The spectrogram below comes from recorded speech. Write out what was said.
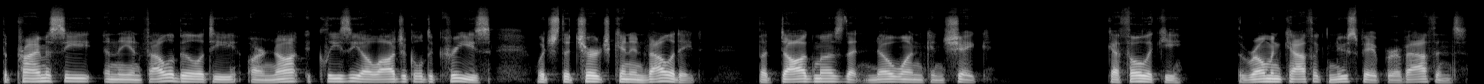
the primacy and the infallibility are not ecclesiological decrees which the Church can invalidate, but dogmas that no one can shake. Katholiki, the Roman Catholic newspaper of Athens,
